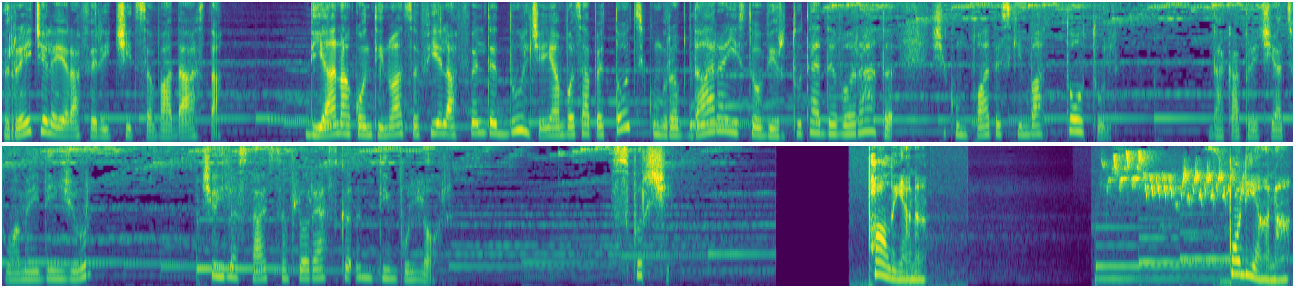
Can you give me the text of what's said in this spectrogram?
Regele era fericit să vadă asta. Diana a continuat să fie la fel de dulce, i-a învățat pe toți cum răbdarea este o virtute adevărată și cum poate schimba totul. Dacă apreciați oamenii din jur și îi lăsați să înflorească în timpul lor. Sfârșit. Poliana Poliana,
